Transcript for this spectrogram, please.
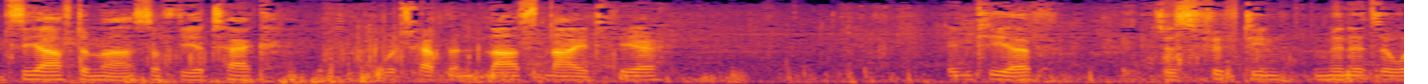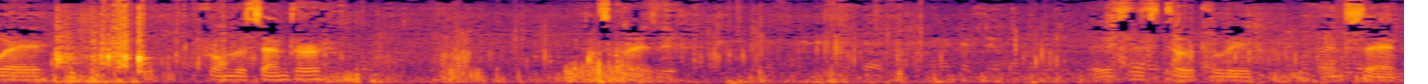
It's the aftermath of the attack which happened last night here in Kiev, just 15 minutes away from the center. That's crazy. This is totally insane.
